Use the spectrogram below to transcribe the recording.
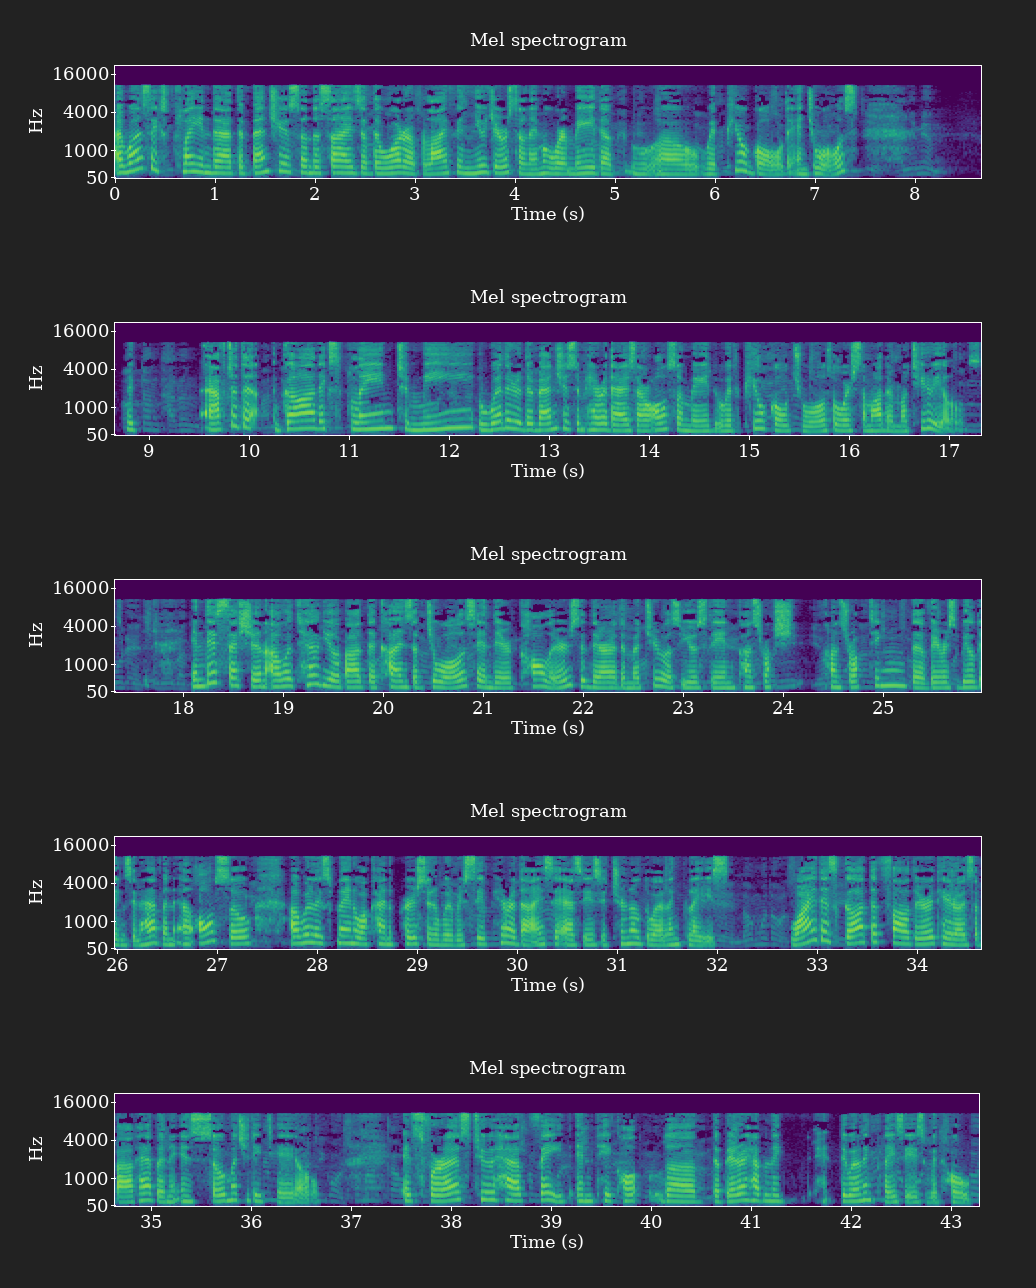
I once explained that the benches on the sides of the water of life in New Jerusalem were made of uh, with pure gold and jewels. After that, God explained to me whether the benches in paradise are also made with pure gold jewels or some other materials. In this session, I will tell you about the kinds of jewels and their colors. There are the materials used in construction constructing the various buildings in heaven, and also I will explain what kind of person will receive paradise as his eternal dwelling place. Why does God the Father tell us about heaven in so much detail? It's for us to have faith and take hold of the better heavenly dwelling places with hope.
